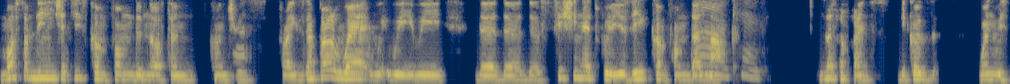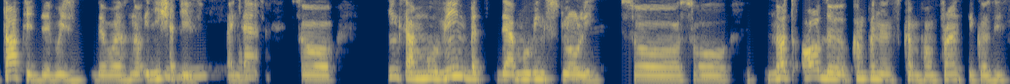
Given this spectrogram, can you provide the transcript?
most of the initiatives come from the northern countries. Yeah. For example, where we, we, we, the, the, the fishing net we're using come from ah, Denmark, oh, okay. not from France, because when we started, there was, there was no initiative mm-hmm. like yeah. that. So things are moving, but they are moving slowly. Mm-hmm. So, so not all the components come from France because it's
